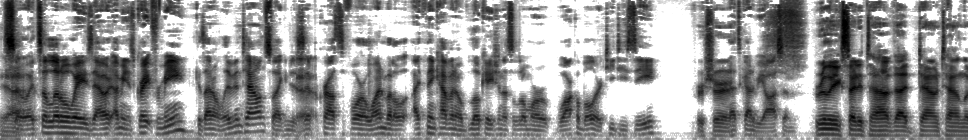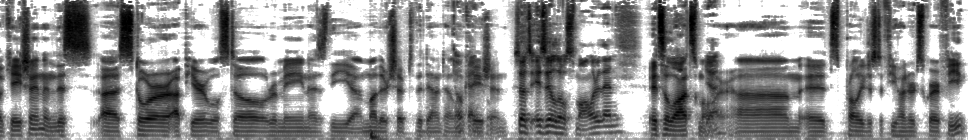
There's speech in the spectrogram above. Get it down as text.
Yeah. So it's a little ways out. I mean, it's great for me because I don't live in town, so I can just Yeah. zip across the 401. But I think having a location that's a little more walkable or TTC, For sure. that's got to be awesome. really excited to have that downtown location and this, uh, store up here will still remain as the uh, mothership to the downtown Okay. location. So it's, is it a little smaller then? It's a lot smaller. Um, it's probably just a few hundred square feet.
